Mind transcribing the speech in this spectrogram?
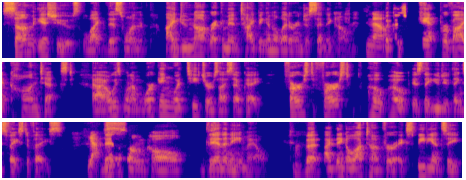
Some issues like this one, I do not recommend typing in a letter and just sending home. No. Because you can't provide context. I always, when I'm working with teachers, I say, okay, first, first hope, hope is that you do things face to face. Yes. Then a phone call, then an email. Mm-hmm. But I think a lot of time for expediency,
